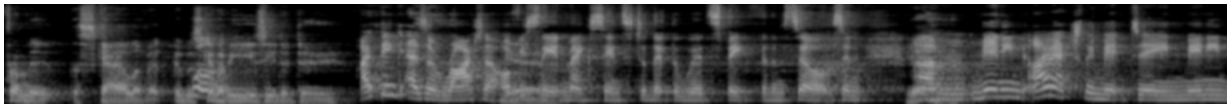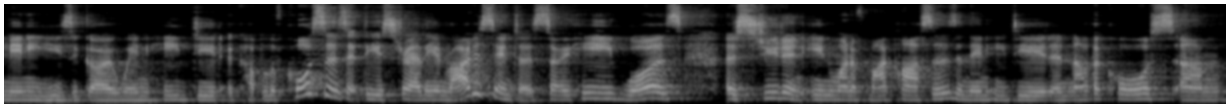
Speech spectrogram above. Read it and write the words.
from the, the scale of it, it was Well- going to be easier to do. I think as a writer, obviously, Yeah. it makes sense to let the words speak for themselves. And Yeah. um, many, I actually met Dean many, many years ago when he did a couple of courses at the Australian Writers Centre. So he was a student in one of my classes, and then he did another course um,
